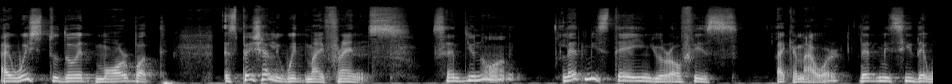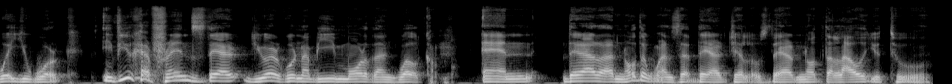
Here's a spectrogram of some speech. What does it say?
I wish to do it more, but especially with my friends. Said, you know, let me stay in your office like an hour. Let me see the way you work. If you have friends there, you are gonna be more than welcome. And there are another ones that they are jealous. They are not allowed you to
